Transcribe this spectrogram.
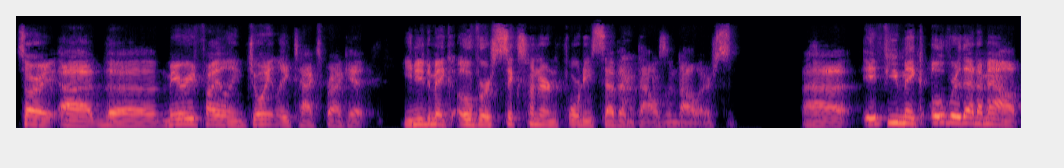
Sorry. Uh, the married filing jointly tax bracket, you need to make over $647,000. Uh, if you make over that amount,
